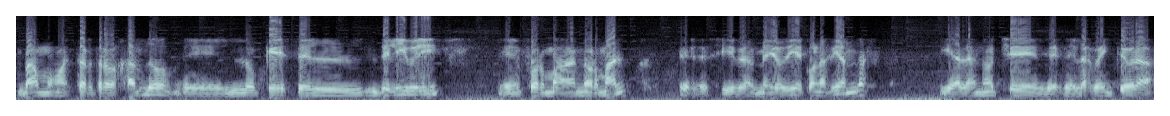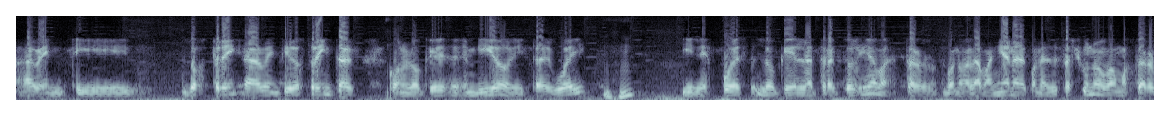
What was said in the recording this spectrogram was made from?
vamos a estar trabajando eh, lo que es el delivery en forma normal, es decir, al mediodía con las viandas y a la noche desde las 20 horas a 22.30 a 22.30 con lo que es envío y takeaway. Ujú. y después lo que es la tractoría va a estar, bueno, a la mañana con el desayuno vamos a estar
